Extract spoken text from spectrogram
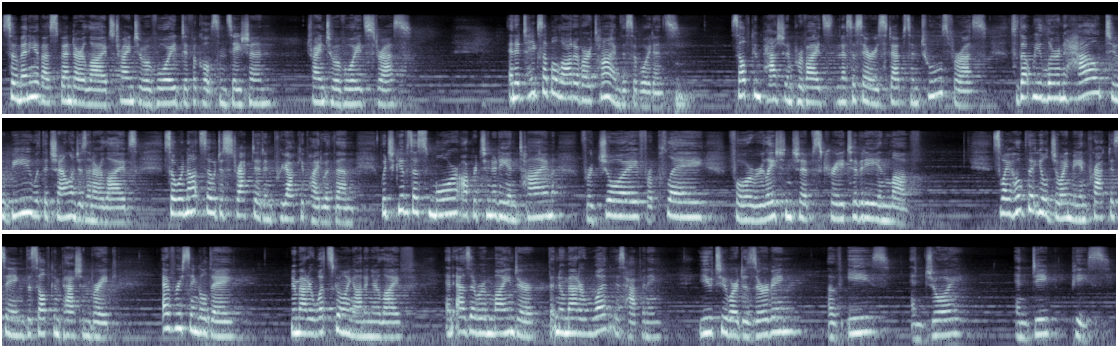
So many of us spend our lives trying to avoid difficult sensation, trying to avoid stress. And it takes up a lot of our time, this avoidance. Self-compassion provides the necessary steps and tools for us so that we learn how to be with the challenges in our lives so we're not so distracted and preoccupied with them, which gives us more opportunity and time for joy, for play, for relationships, creativity, and love. So I hope that you'll join me in practicing the self-compassion break every single day, no matter what's going on in your life, and as a reminder that no matter what is happening, you too are deserving of ease and joy and deep peace.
